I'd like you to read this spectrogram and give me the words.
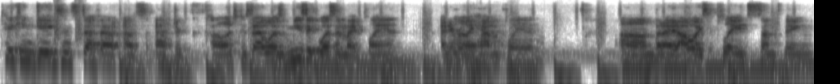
taking gigs and stuff out, out after college because that was music wasn't my plan. I didn't really have a plan, um, but I'd always played something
